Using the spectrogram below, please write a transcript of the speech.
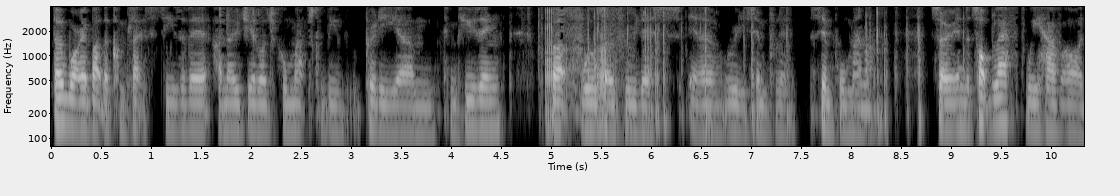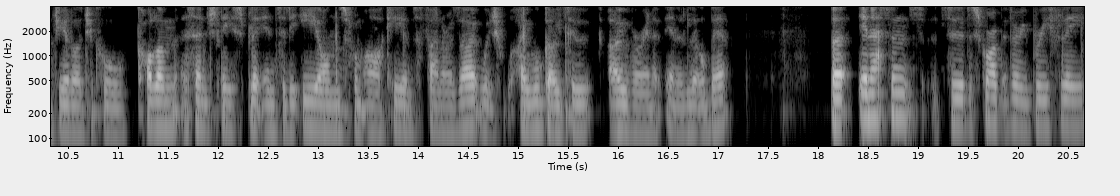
don't worry about the complexities of it. I know geological maps can be pretty um, confusing, but we'll go through this in a really simple simple manner. So in the top left, we have our geological column, essentially split into the eons from Archean to Phanerozoic, which I will go to over in a, in a little bit. But in essence, to describe it very briefly,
